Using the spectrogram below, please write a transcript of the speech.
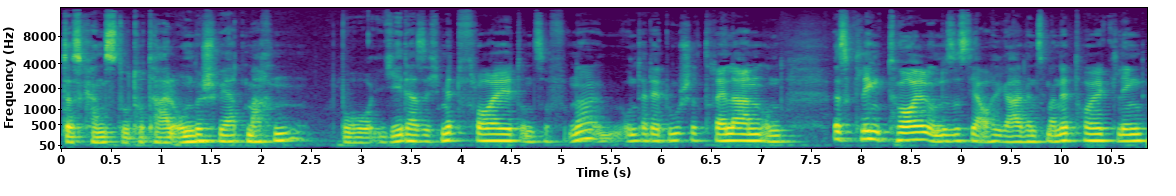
das kannst du total unbeschwert machen, wo jeder sich mitfreut und so ne, unter der Dusche trällern und es klingt toll und es ist ja auch egal, wenn es mal nicht toll klingt.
